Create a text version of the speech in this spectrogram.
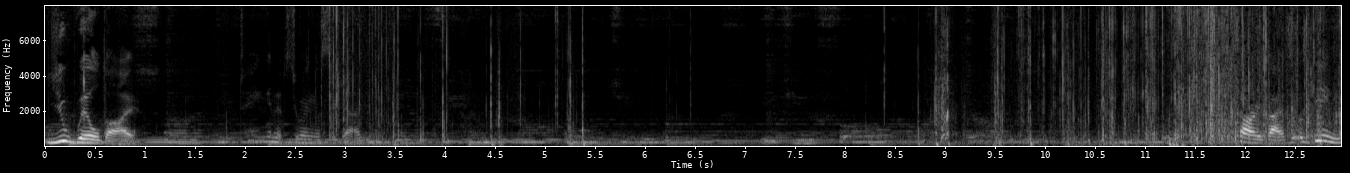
You will die. Dang it, it's doing this again. Sorry, guys, it was being mean.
